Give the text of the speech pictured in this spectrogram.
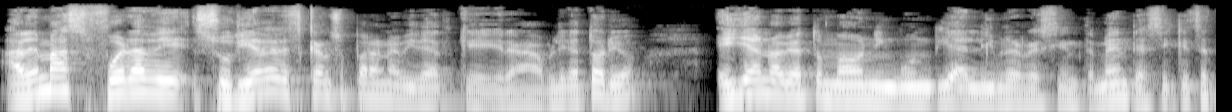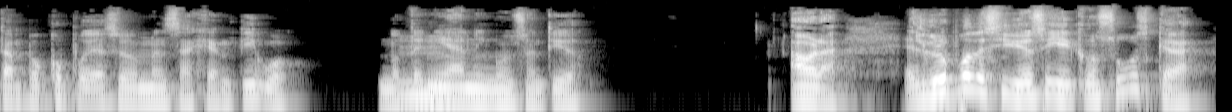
Además, fuera de su día de descanso para Navidad, que era obligatorio, Ella no había tomado ningún día libre recientemente, así que este tampoco podía ser un mensaje antiguo. No tenía ningún sentido. Ahora, el grupo decidió seguir con su búsqueda,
